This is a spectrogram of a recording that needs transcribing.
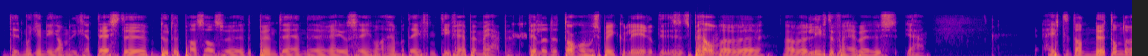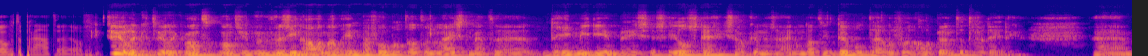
Dit moet je nu allemaal niet gaan testen. Doe dat pas als we de punten en de regels helemaal, helemaal definitief hebben. Maar ja, we willen er toch over speculeren. Dit is het spel waar we, waar we liefde voor hebben. Dus ja, heeft het dan nut om erover te praten? Of... Tuurlijk, tuurlijk. Want, want we, zien allemaal in bijvoorbeeld dat een lijst met eh, drie medium bases heel sterk zou kunnen zijn, omdat die dubbel tellen voor alle punten te verdedigen. Ehm,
